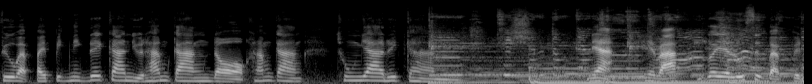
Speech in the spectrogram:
ฟิลแบบไปปิกนิกด้วยกัน อยู่ท่ามกลางดอก ท่ามกลางทุ่งหญ้าด้วยกัน เนี่ย เห็นปะก็จะรู้สึกแบบเป็น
